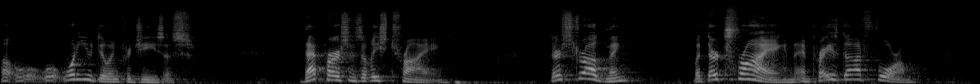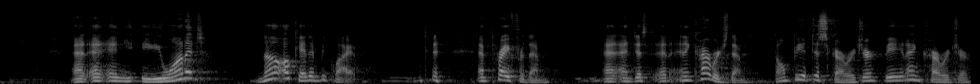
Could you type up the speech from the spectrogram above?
what are you doing for Jesus? That person's at least trying. They're struggling, but they're trying, and praise God for them. And, and, and you want it? No? Okay, then be quiet. and pray for them. And, and just and, and encourage them. Don't be a discourager, be an encourager.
